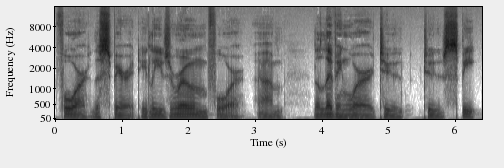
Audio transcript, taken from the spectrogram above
for the Spirit. He leaves room for um, the living Word to to speak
